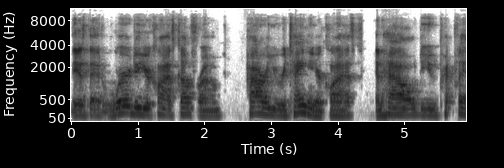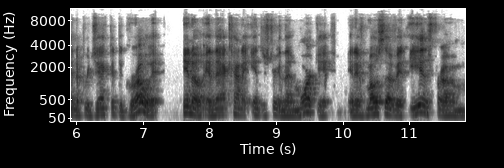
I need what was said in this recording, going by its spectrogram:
is that where do your clients come from? How are you retaining your clients? And how do you plan to project it to grow it, you know, in that kind of industry, in that market? And if most of it is from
